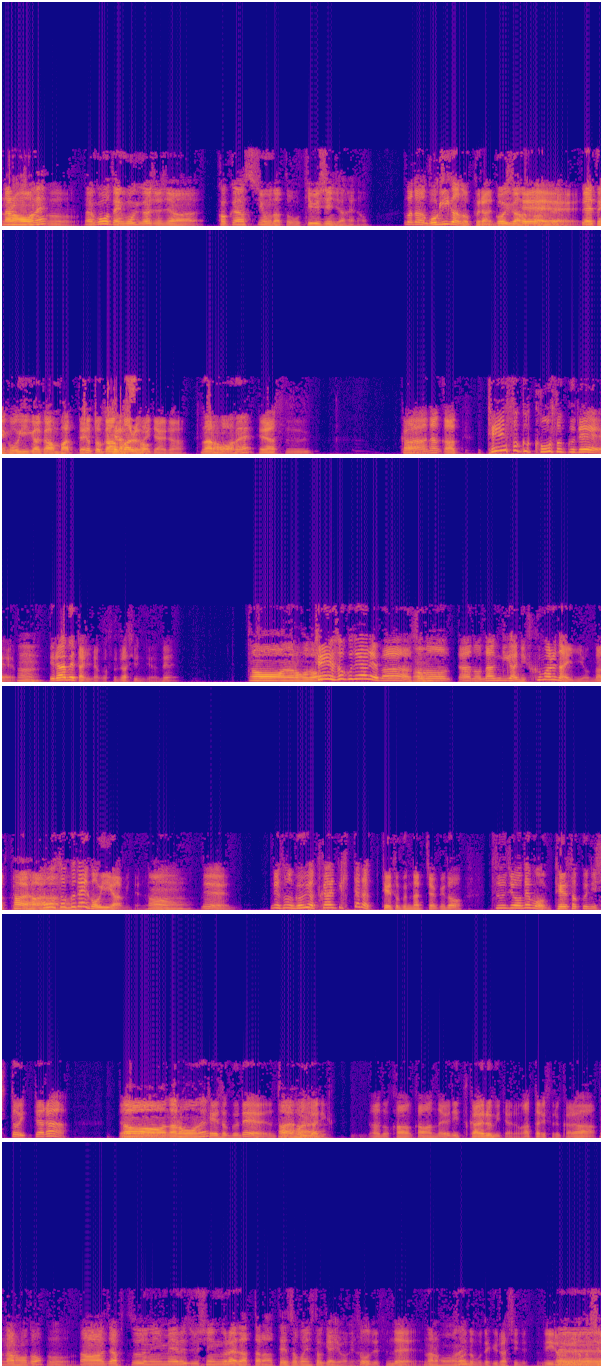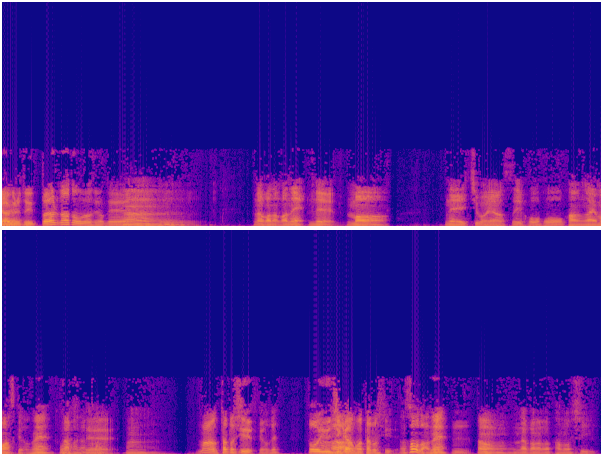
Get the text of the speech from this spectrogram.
なるほどね。うん。だから5.5ギガじゃ、じゃあ、格安チームだと厳しいんじゃないの？まあだから5ギガのプランにして ?5 ギガのプランで、0.5ギガ頑張って。ちょっと頑張るみいたいな。な。なるほどね。減らす。はか、いなんか、低速高速でうん。選べたりなんかするらしいんだよね。ああ、なるほど。低速であれば、その、あの、何ギガに含まれないようになってる。はいはいはいはい高速で5ギガみたいな。うん。で、で、その5ギガ使えてきたら低速になっちゃうけど、通常でも低速にしといたら、ああ、のなるほどね。低速で、その5はいはいギガに、あの、か変わんないように使えるみたいなのがあったりするから、なるほど。うん。ああ、じゃあ普通にメール受信ぐらいだったら低速にしときゃいいわけだ。そうですね。なるほどね。そういうのもできるらしいんですよね。いろいろなんか調べるといっぱいあるなと思いますよね。うんなかなかね。うん。ねまあ、ね、一番安い方法を考えますけどね。そうですねなかなか。まあ楽しいですよね。そういう時間は楽しいです。うん。そうだね。うん。うん。なかなか楽しい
